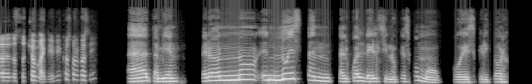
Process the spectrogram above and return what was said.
La de los ocho magníficos o algo así. Ah, también. Pero no, eh, no es tan tal cual de él, sino que es como coescritor.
